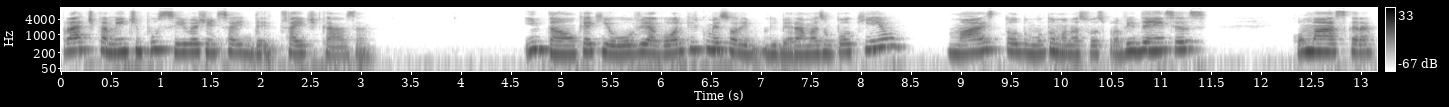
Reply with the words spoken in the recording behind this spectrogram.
praticamente impossível a gente sair de, sair de casa. Então, o que é que houve? Agora que começou a liberar mais um pouquinho, mas todo mundo tomando as suas providências, com máscara,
